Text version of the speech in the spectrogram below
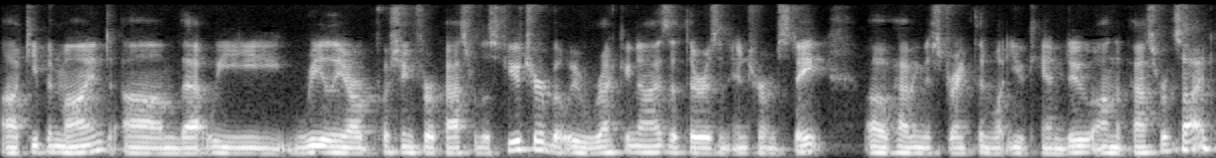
Uh, keep in mind um, that we really are pushing for a passwordless future, but we recognize that there is an interim state of having to strengthen what you can do on the password side.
